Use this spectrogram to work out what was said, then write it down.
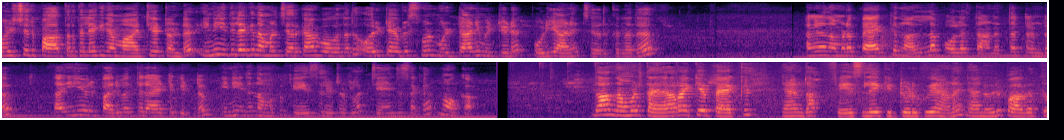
ഒഴിച്ചൊരു പാത്രത്തിലേക്ക് ഞാൻ മാറ്റിയിട്ടുണ്ട്. ഇനി ഇതിലേക്ക് നമ്മൾ ചേർക്കാൻ പോകുന്നത് ഒരു ടേബിൾ സ്പൂൺ മുൾട്ടാണി മിട്ടിയുടെ പൊടിയാണ് ചേർക്കുന്നത്. അങ്ങനെ നമ്മുടെ പാക്ക് നല്ല പോലെ തണുത്തിട്ടുണ്ട് ഈ ഒരു പരുവത്തിലായിട്ട് കിട്ടും. ഇനി ഇത് നമുക്ക് ഫേസിലിട്ടിട്ടുള്ള ചേഞ്ചസ് ഒക്കെ നോക്കാം. ഇതാ നമ്മൾ തയ്യാറാക്കിയ പാക്ക് ഞാൻ ഇതാ ഫേസിലേക്ക് ഇട്ട് കൊടുക്കുകയാണ്. ഞാൻ ഒരു ഭാഗത്ത്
